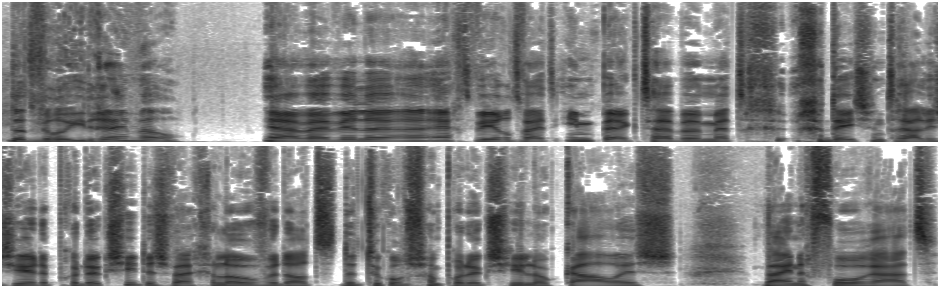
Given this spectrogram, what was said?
Dat wil iedereen wel. Ja, wij willen echt wereldwijd impact hebben met gedecentraliseerde productie. Dus wij geloven dat de toekomst van productie lokaal is, weinig voorraad.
